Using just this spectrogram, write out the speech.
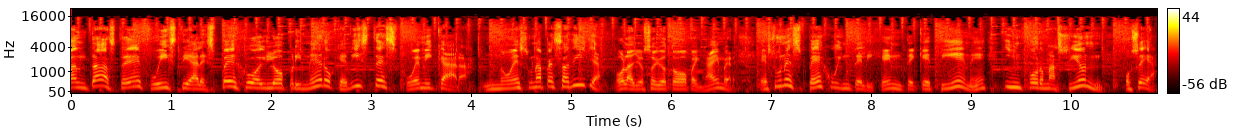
levantaste, fuiste al espejo y lo primero que vistes fue mi cara. No es una pesadilla. Hola, yo soy Otto Oppenheimer. Es un espejo inteligente que tiene información. O sea,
